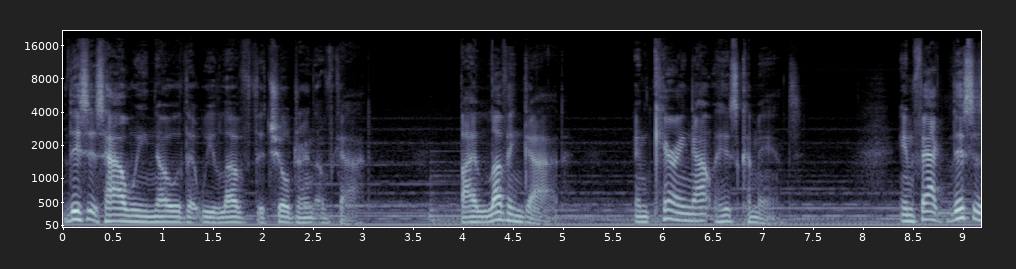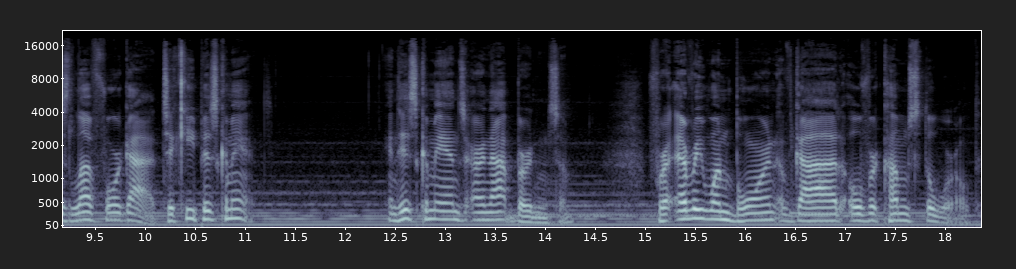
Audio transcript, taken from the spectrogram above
This is how we know that we love the children of God by loving God and carrying out his commands. In fact, this is love for God, to keep his commands. And his commands are not burdensome, for everyone born of God overcomes the world.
